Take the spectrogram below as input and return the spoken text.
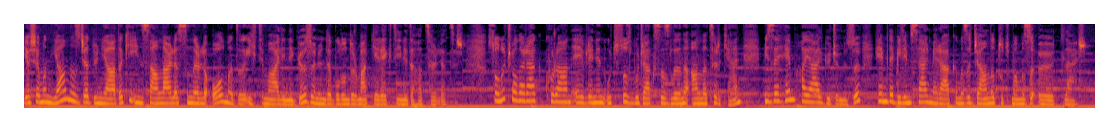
yaşamın yalnızca dünyadaki insanlarla sınırlı olmadığı ihtimalini göz önünde bulundurmak gerektiğini de hatırlatır. Sonuç olarak Kur'an evrenin uçsuz bucaksızlığını anlatırken bize hem hayal gücümüzü hem de bilimsel merakımızı canlı tutmamızı öğütler.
